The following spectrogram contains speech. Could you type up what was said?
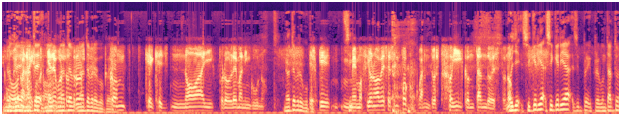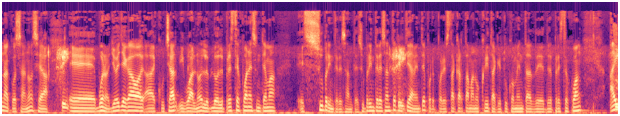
No, no, te, no, te, preocupes. Con, que, que no hay problema ninguno. No te preocupes. Es que me emociono a veces un poco cuando estoy contando esto, ¿no? Oye, sí quería, sí quería preguntarte una cosa, ¿no? O sea, eh, bueno, yo he llegado a, escuchar igual, ¿no? Lo del Preste Juan es un tema es súper interesante, súper interesante efectivamente por, por, esta carta manuscrita que tú comentas de, del Preste Juan. Hay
